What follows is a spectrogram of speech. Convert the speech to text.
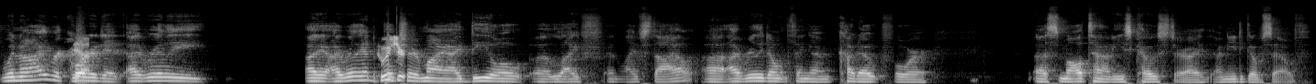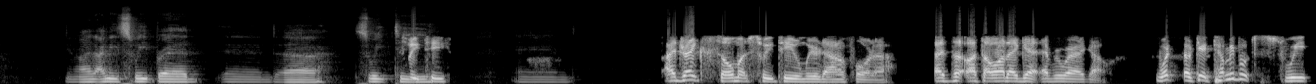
when I recorded it, I really, I, I really had to Who's your- picture my ideal uh, life and lifestyle. Uh, I really don't think I'm cut out for a small town East Coaster. I, I need to go south. You know, I, I need sweet bread and uh, sweet tea. Sweet tea. And I drank so much sweet tea when we were down in Florida. I That's, that's what I get everywhere I go. what? Okay, tell me about sweet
